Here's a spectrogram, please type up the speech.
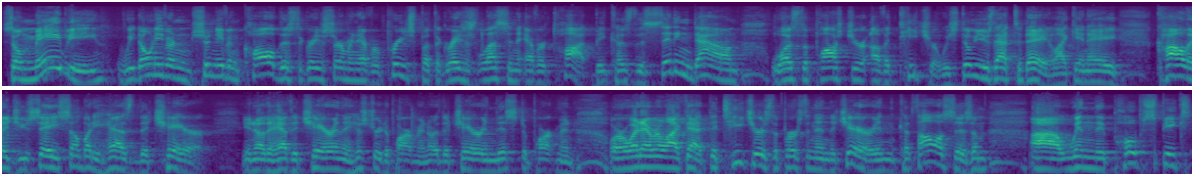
So maybe we don't even shouldn't even call this the greatest sermon ever preached, but the greatest lesson ever taught, because the sitting down was the posture of a teacher. We still use that today. Like in a college, you say somebody has the chair. You know, they have the chair in the history department or the chair in this department or whatever like that. The teacher is the person in the chair. In Catholicism, uh, when the Pope speaks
